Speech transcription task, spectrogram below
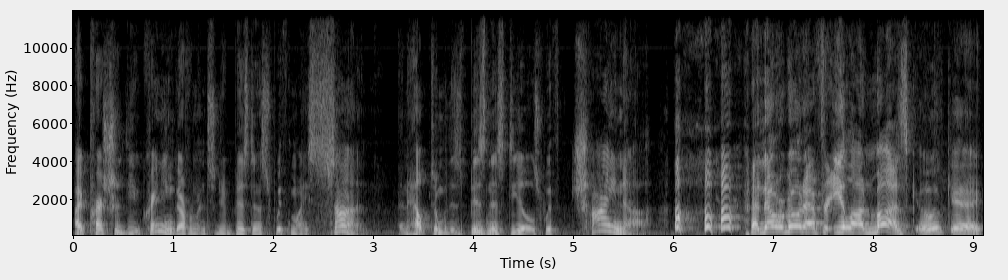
I pressured the Ukrainian government to do business with my son and helped him with his business deals with China. and now we're going after Elon Musk. Okay.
